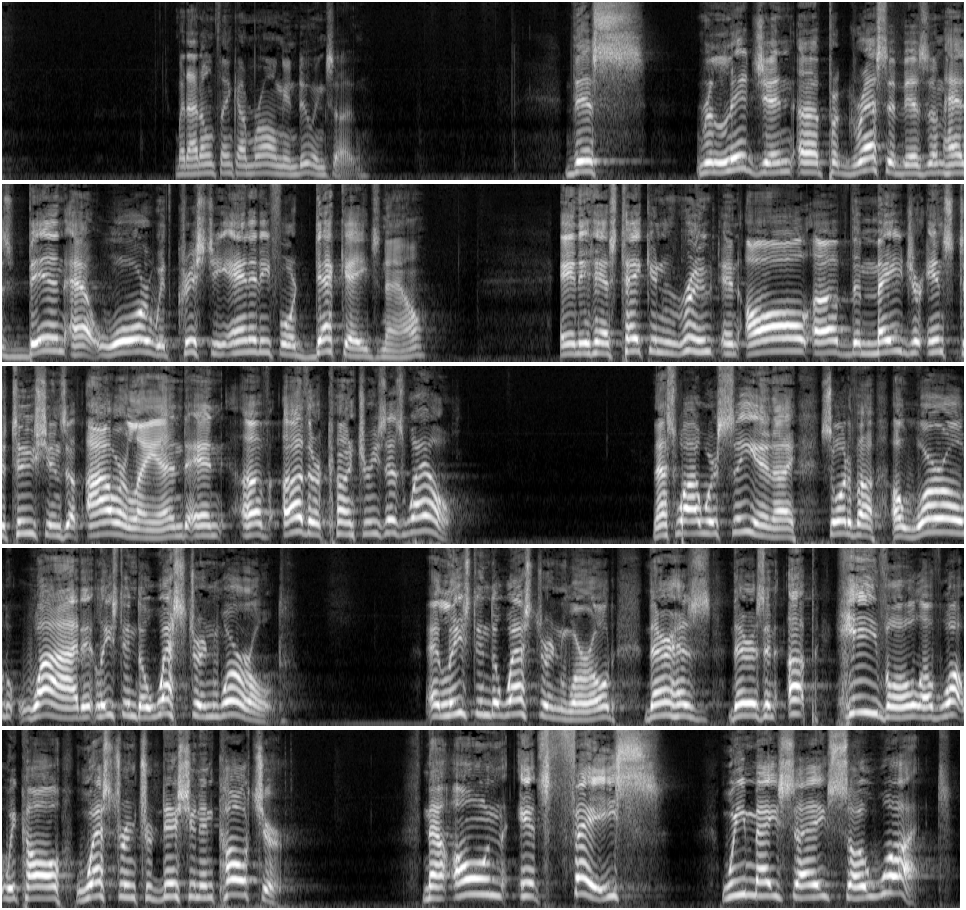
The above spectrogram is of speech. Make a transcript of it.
but I don't think I'm wrong in doing so. This religion of progressivism has been at war with Christianity for decades now, and it has taken root in all of the major institutions of our land and of other countries as well. That's why we're seeing a sort of a, a worldwide, at least in the Western world, at least in the Western world, there, has, there is an upheaval of what we call Western tradition and culture. Now, on its face, we may say, so what?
